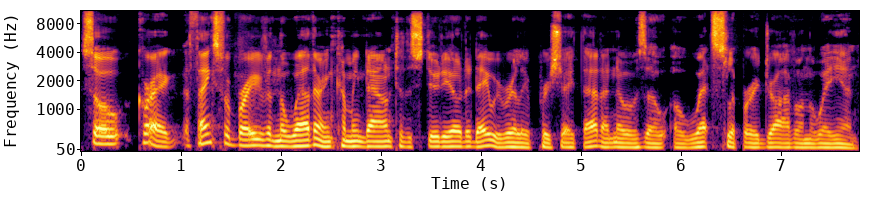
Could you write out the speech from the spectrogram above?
So, Craig, thanks for braving the weather and coming down to the studio today. We really appreciate that. I know it was a, a wet, slippery drive on the way in.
